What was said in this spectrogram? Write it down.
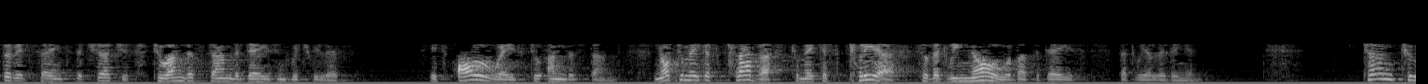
Spirit saying to the churches to understand the days in which we live? It's always to understand. Not to make us clever, to make us clear so that we know about the days that we are living in. Turn to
